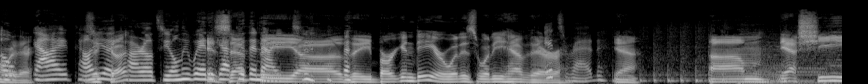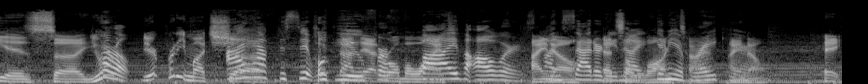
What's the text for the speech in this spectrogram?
Over oh, there. I tell you, good? Carl, it's the only way to is get through the, the night. uh, the burgundy, or what is? What do you have there? It's red. Yeah. Um, yeah, she is. Uh, you're, Carl, you're pretty much. Uh, I have to sit with you for Roma wines. five hours I know. on Saturday night. Give me a time. break here. I know. Hey,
